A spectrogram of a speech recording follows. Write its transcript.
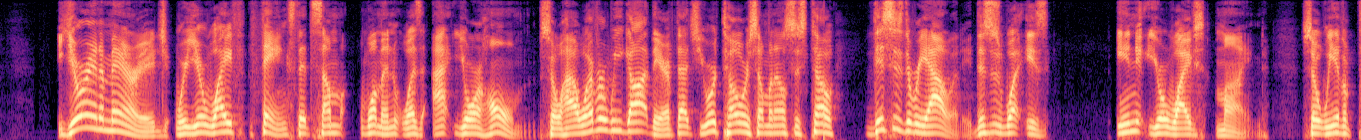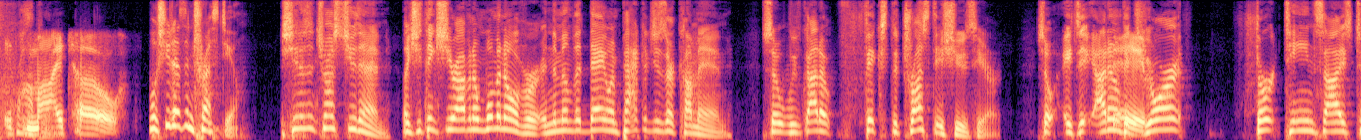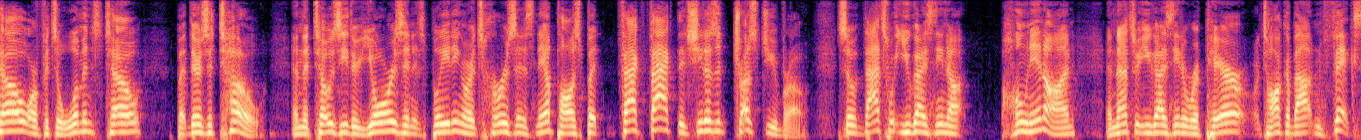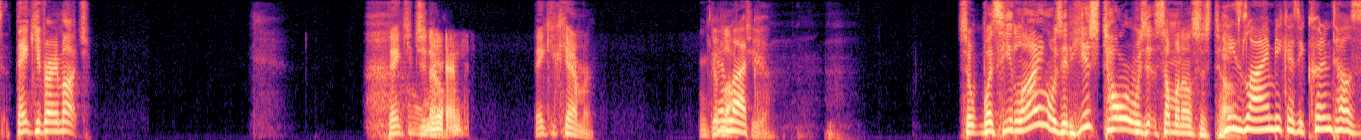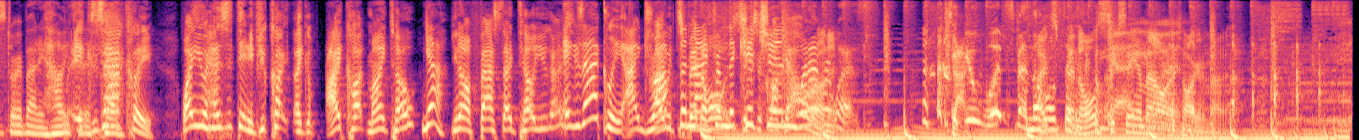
You're in a marriage where your wife thinks that some woman was at your home. So, however we got there, if that's your toe or someone else's toe, this is the reality. This is what is in your wife's mind. So we have a It's problem. my toe. Well, she doesn't trust you. She doesn't trust you then. Like she thinks you're having a woman over in the middle of the day when packages are coming. So we've got to fix the trust issues here. So it's I don't know if it's your 13 size toe or if it's a woman's toe, but there's a toe. And the toe's either yours and it's bleeding or it's hers and it's nail polish. But fact, fact that she doesn't trust you, bro. So that's what you guys need to hone in on. And that's what you guys need to repair, talk about, and fix. Thank you very much. Thank you, Oh, Janelle. man. Thank you, Cameron. And good, Good luck, luck. to you. So was he lying? Was it his toe or was it someone else's toe? He's lying because he couldn't tell us a story about it, how he cut exactly. Why are you hesitating? If you cut, like, if I cut my toe, Yeah. you know how fast I tell you guys. Exactly. I would dropped the knife from the kitchen, hour whatever it it. was. Exactly. you would spend the I'd whole spend the whole six six a.m. hour talking about it.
